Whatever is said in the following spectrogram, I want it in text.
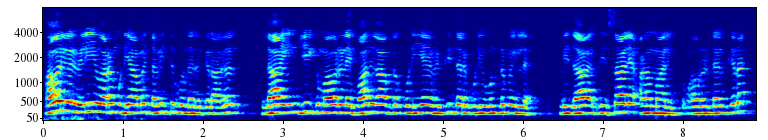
அவர்கள் வெளியே வர முடியாமல் தவித்து கொண்டு இருக்கிறார்கள் லா இன்ஜிக்கும் அவர்களை பாதுகாக்கக்கூடிய வெற்றி தரக்கூடிய ஒன்றுமே இல்லை. விதா விசாலி அகமாலிக்கும். அவர்கள்ட்ட இருக்கிற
